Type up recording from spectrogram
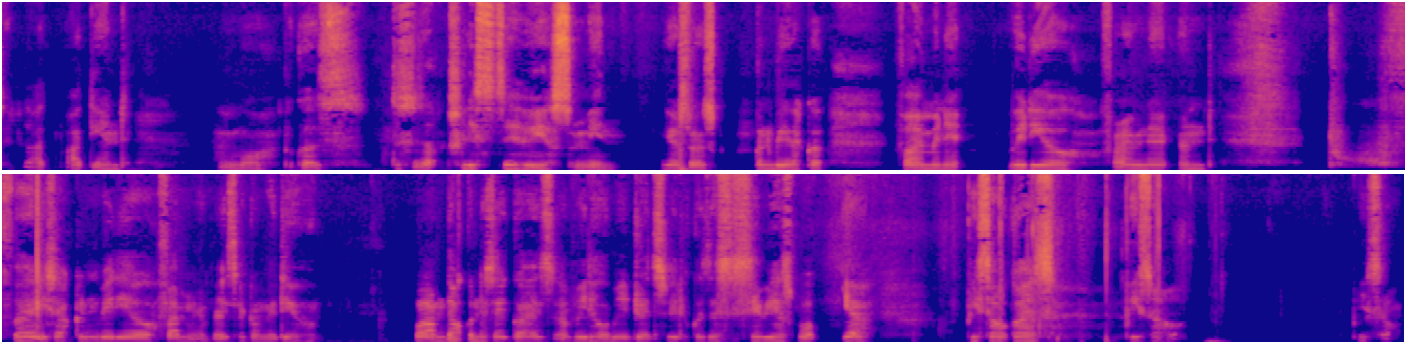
to, at, at the end anymore because this is actually serious. I mean, yeah, so it's gonna be like a five minute video, five minute and 30 second video, five minute, 30 second video. But I'm not gonna say, guys, I really hope you enjoyed this video because this is serious. But yeah, peace out, guys. Peace out. Peace out.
